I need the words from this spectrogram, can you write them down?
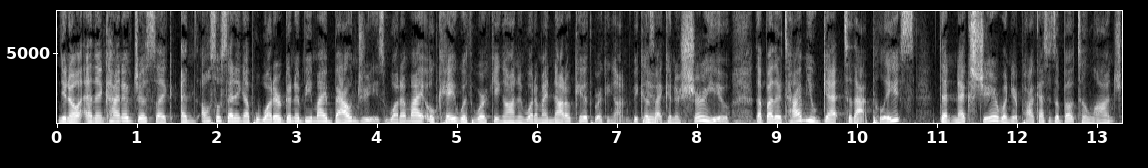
you know, and then kind of just like, and also setting up what are going to be my boundaries. What am I okay with working on and what am I not okay with working on? Because yeah. I can assure you that by the time you get to that place, that next year when your podcast is about to launch,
